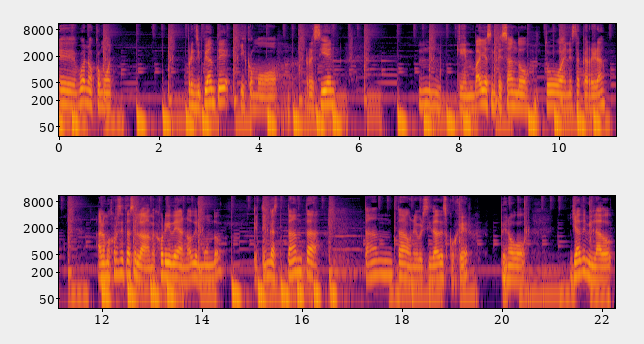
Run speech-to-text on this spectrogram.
Eh, bueno, como principiante y como recién mm, que vayas empezando tú en esta carrera, a lo mejor se te hace la mejor idea, ¿no? Del mundo, que tengas tanta, tanta universidad de escoger, pero ya de mi lado,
